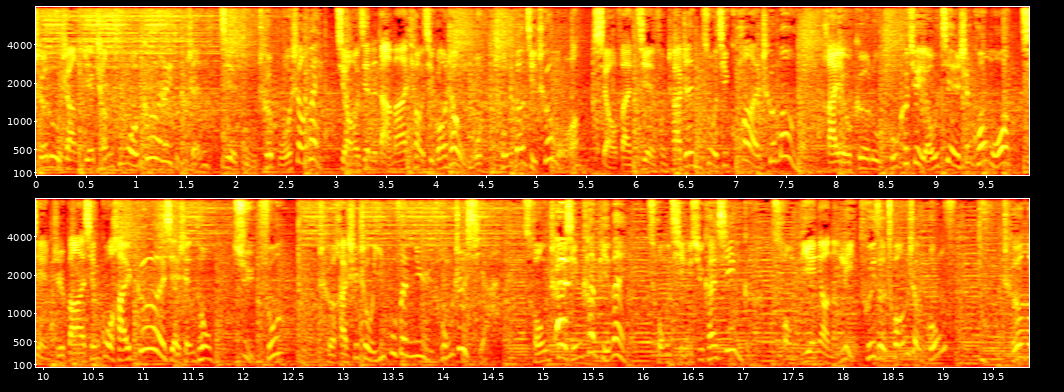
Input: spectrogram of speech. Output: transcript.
堵车路上也常出没各类赌神，借堵车博上位。矫健的大妈跳起广场舞，充当起车模；小贩见缝插针，做起跨车梦。还有各路扑克雀友、健身狂魔。简直八仙过海，各显神通。据说堵车还深受一部分女同志喜爱。从车型看品味，从情绪看性格，从憋尿能力推测床上功夫。堵车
